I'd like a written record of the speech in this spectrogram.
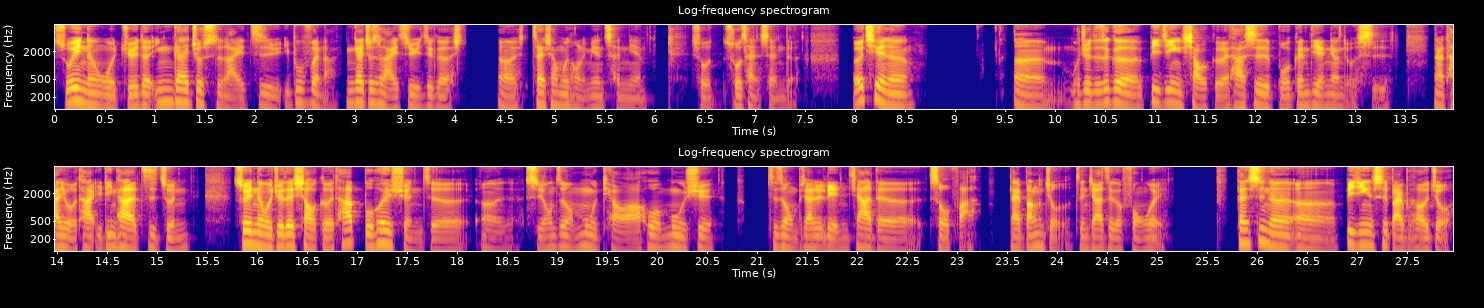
所以呢，我觉得应该就是来自于一部分啊，应该就是来自于这个呃，在橡木桶里面陈年所所产生的。而且呢，嗯，我觉得这个毕竟小格他是勃艮第的酿酒师，那他有他一定他的自尊，所以呢，我觉得小格他不会选择呃使用这种木条啊或木屑这种比较廉价的手法来帮酒增加这个风味。但是呢，呃，毕竟是白葡萄酒。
